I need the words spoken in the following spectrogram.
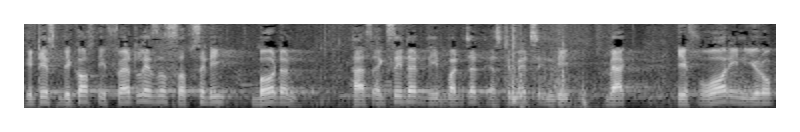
it is because the fertilizer subsidy burden has exceeded the budget estimates in the back if war in Europe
